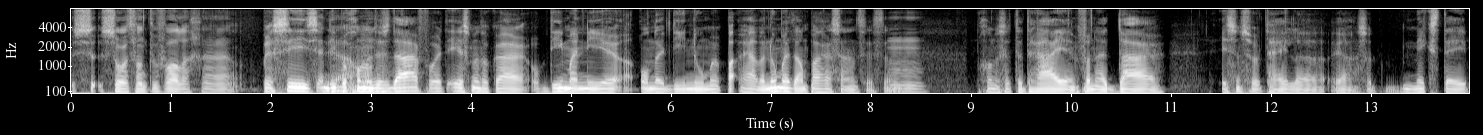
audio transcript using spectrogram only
s- soort van toevallig... eh, Precies, en die Ja, begonnen man. dus daar voor het eerst met elkaar op die manier onder die noemer, pa- ja, we noemen het dan Parasound System. mm, Begonnen ze te draaien en vanuit daar is een soort hele, ja, een soort mixtape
